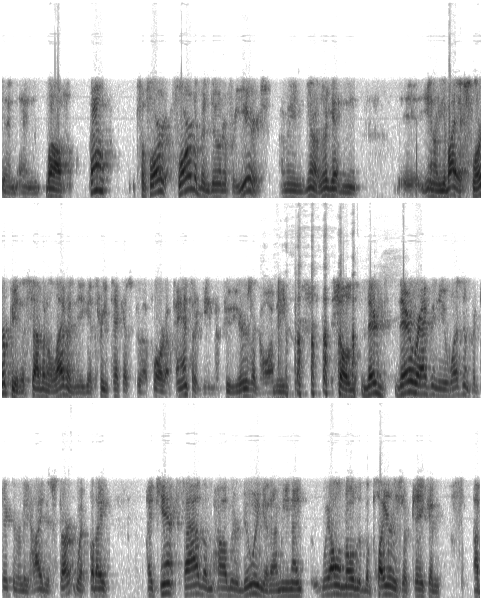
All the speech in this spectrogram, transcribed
and and well, well, for Florida, Florida been doing it for years. I mean, you know, they're getting, you know, you buy a Slurpee at a Seven Eleven, you get three tickets to a Florida Panther game a few years ago. I mean, so their their revenue wasn't particularly high to start with, but I I can't fathom how they're doing it. I mean, I we all know that the players have taken a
